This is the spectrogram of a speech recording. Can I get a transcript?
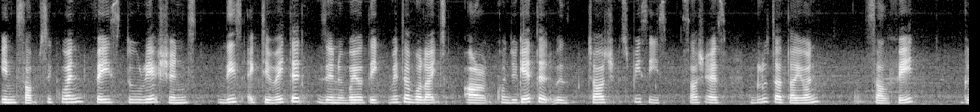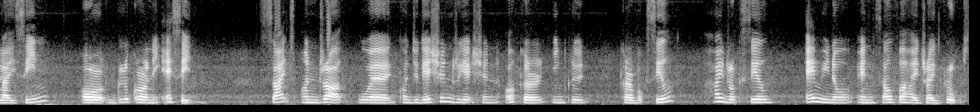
In subsequent phase 2 reactions, these activated xenobiotic metabolites are conjugated with charged species such as glutathione, sulfate, glycine, or glucuronic acid. Sites on drug where conjugation reaction occur include carboxyl, hydroxyl, amino, and sulfhydryl groups.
